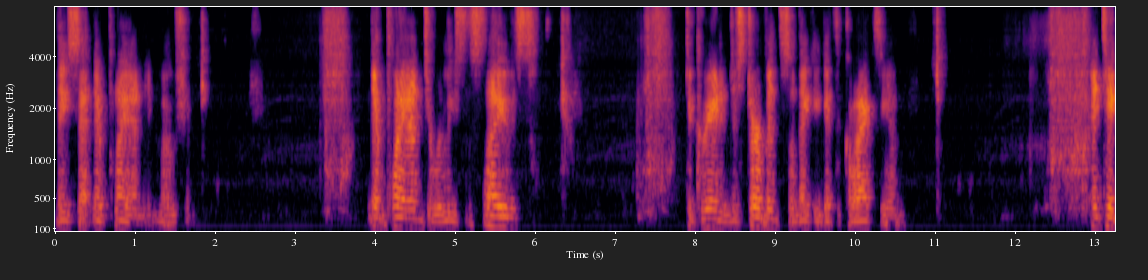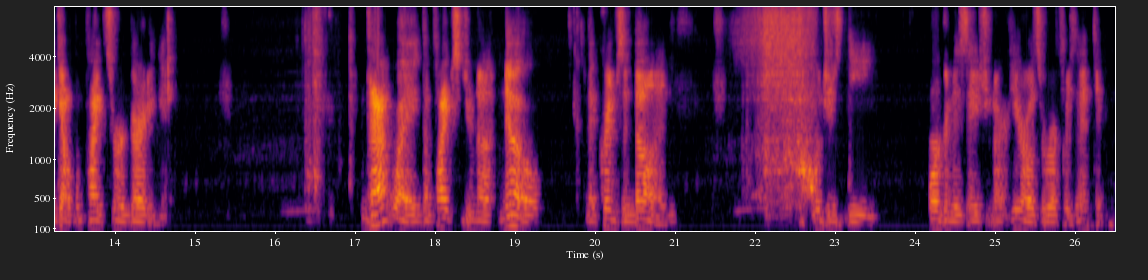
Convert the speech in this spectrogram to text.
they set their plan in motion. Their plan to release the slaves, to create a disturbance so they could get the coaxium, and take out the pikes who are guarding it. That way, the pikes do not know that Crimson Dawn, which is the organization our heroes are representing.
